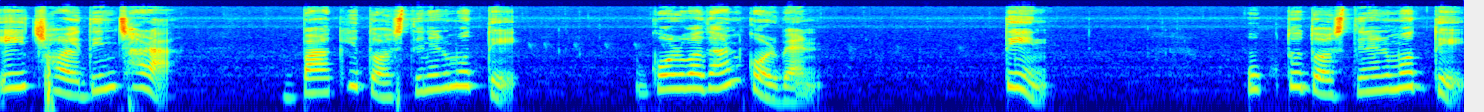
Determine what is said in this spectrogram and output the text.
এই ছয় দিন ছাড়া বাকি দশ দিনের মধ্যে গর্ভাধান করবেন। তিন উক্ত দশ দিনের মধ্যে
